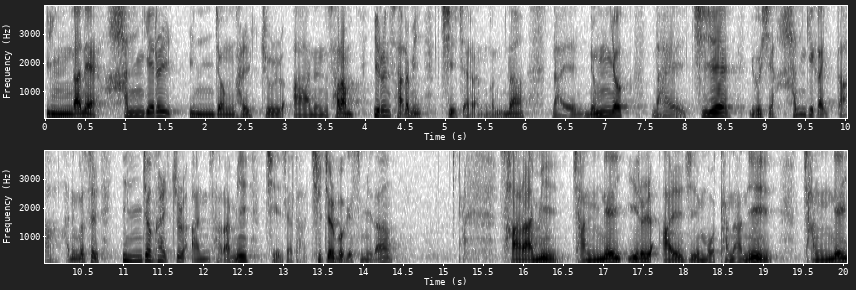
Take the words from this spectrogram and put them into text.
인간의 한계를 인정할 줄 아는 사람, 이런 사람이 지혜자라는 겁니다. 나의 능력, 나의 지혜, 이것이 한계가 있다 하는 것을 인정할 줄 아는 사람이 지혜자다. 7절 보겠습니다. 사람이 장래 일을 알지 못하나니 장래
